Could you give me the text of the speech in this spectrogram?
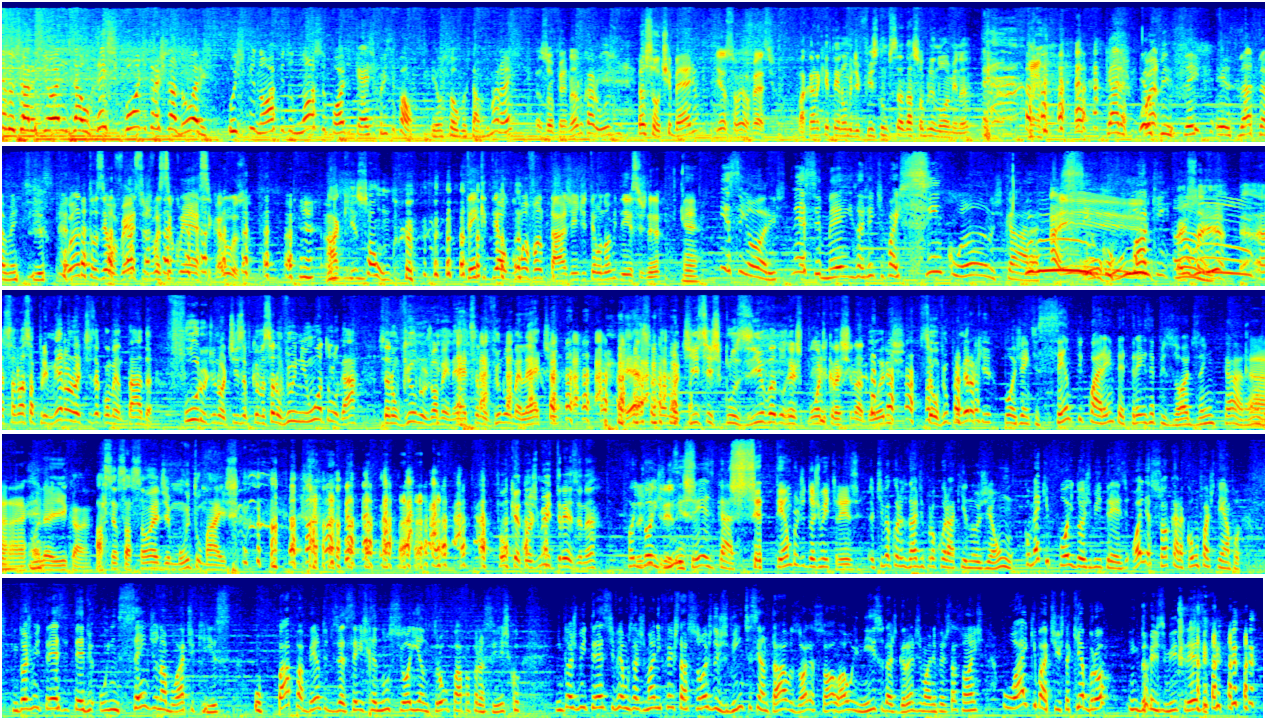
Bem-vindos, senhoras e senhores, ao Responde Crastinadores, o spin-off do nosso podcast principal. Eu sou o Gustavo Guimarães. Eu sou o Fernando Caruso. Eu sou o Tibério. E eu sou o Elvésio. Bacana que tem nome difícil, não precisa dar sobrenome, né? Cara, eu pensei exatamente isso. Quantos Elvésios você conhece, Caruso? Aqui só um. Tem que ter alguma vantagem de ter um nome desses, né? É. E senhores, nesse mês a gente faz cinco anos, cara. Aê! Cinco fucking É isso anos. aí. É- Essa nossa primeira notícia comentada, furo de notícia, porque você não viu em nenhum outro lugar. Você não viu no Jovem Nerd, você não viu no Omelete. Essa é uma notícia exclusiva do Responde Crastinadores. Você ouviu primeiro aqui. Pô, gente, 143 episódios, hein? Caramba. Caraca. Olha aí, cara. A sensação é de muito mais. Foi o quê? 2013, né? Foi 2013. 2013, cara. Setembro de 2013. Eu tive a curiosidade de procurar aqui no G1 como é que foi 2013. Olha só, cara, como faz tempo. Em 2013 teve o incêndio na Boate Kiss, o Papa Bento XVI renunciou e entrou o Papa Francisco. Em 2013 tivemos as manifestações dos 20 centavos, olha só lá o início das grandes manifestações. O Ike Batista quebrou em 2013.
